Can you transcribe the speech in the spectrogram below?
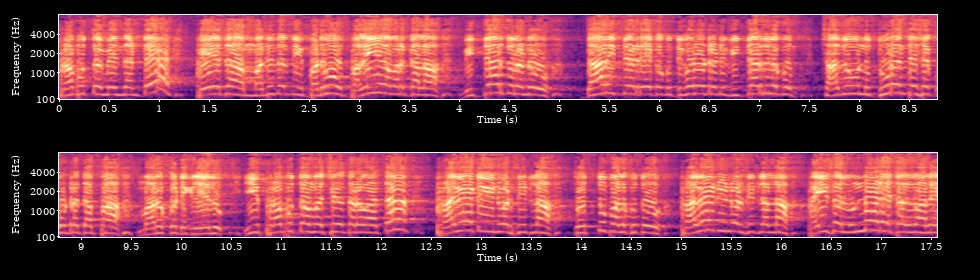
ప్రభుత్వం ఏంటంటే పేద మధ్యతరగతి బడుగు బలహీన వర్గాల విద్యార్థులను దారిద్ర్య రేఖకు దిగునటువంటి విద్యార్థులకు చదువును దూరం చేసే కుట్ర తప్ప మరొకటి లేదు. ఈ ప్రభుత్వం వచ్చిన తర్వాత ప్రైవేటు యూనివర్సిటీల తొత్తు పలుకుతూ ప్రైవేట్ యూనివర్సిటీలలో పైసలు ఉన్నోడే చదవాలి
